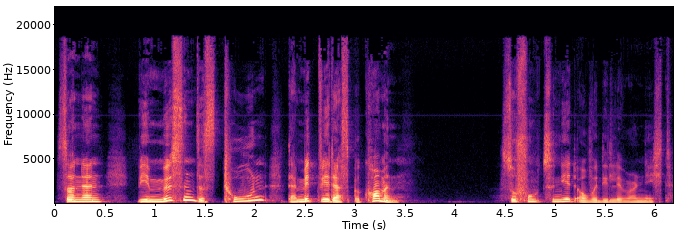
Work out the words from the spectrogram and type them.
sondern wir müssen das tun, damit wir das bekommen. So funktioniert Overdeliver nicht.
